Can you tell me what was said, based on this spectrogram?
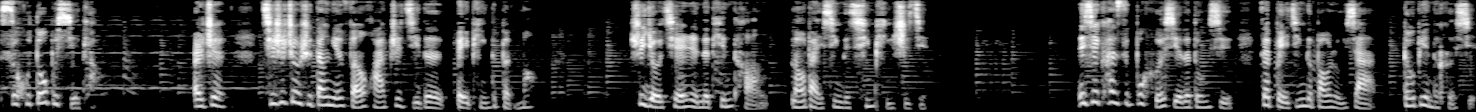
似乎都不协调。而这其实正是当年繁华至极的北平的本貌，是有钱人的天堂，老百姓的清贫世界。那些看似不和谐的东西，在北京的包容下都变得和谐。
